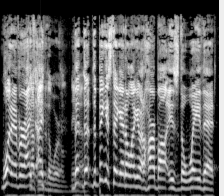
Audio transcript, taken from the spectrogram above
whatever. I, not the I- end of the world, the- yeah. the, the biggest thing I don't like about Harbaugh is the way that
